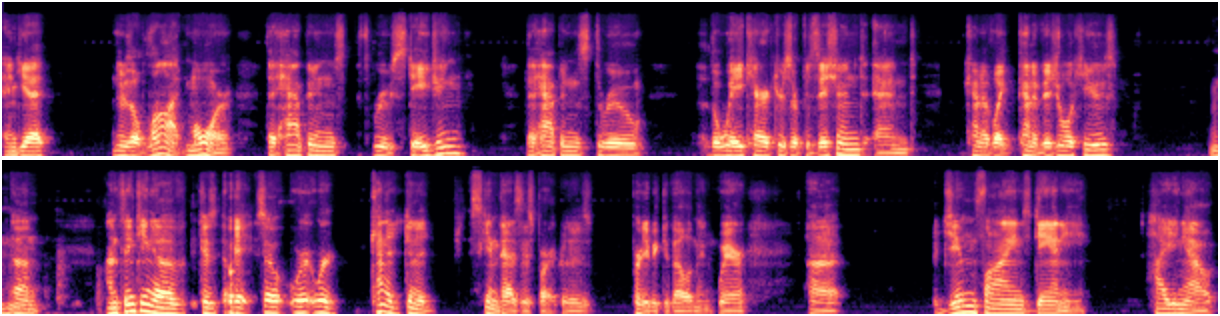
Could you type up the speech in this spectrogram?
and yet there's a lot more that happens through staging, that happens through the way characters are positioned and kind of like kind of visual cues. Mm-hmm. Um, I'm thinking of because okay, so we're we're kind of gonna skim past this part because there's pretty big development where uh, Jim finds Danny hiding out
